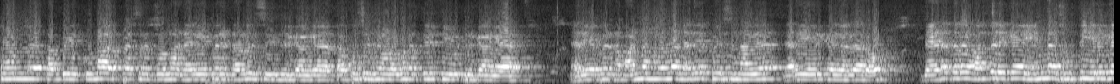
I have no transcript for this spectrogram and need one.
போன்ல தம்பி குமார் பேசுறேன்னு சொன்னா நிறைய பேர் நல்லது செஞ்சிருக்காங்க தப்பு செஞ்சவனை கூட திருத்தி விட்டுருக்காங்க. நிறைய பேர் நம்ம அண்ணன் மாதிரிலாம் நிறைய பேசினாங்க. நிறைய இருக்காங்க எல்லாரும். இந்த இடத்துல வந்திருக்க என்ன சுத்தி இருக்க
